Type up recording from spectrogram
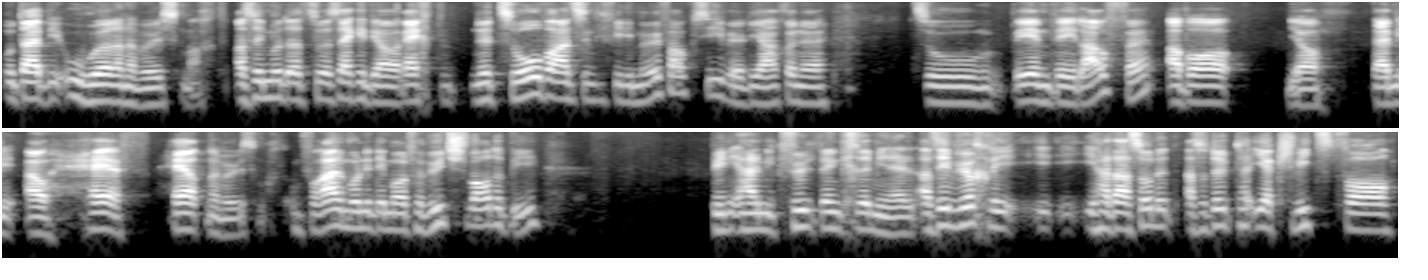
Und da habe ich auch nervös gemacht. Also ich muss dazu sagen, ich war recht nicht so wahnsinnig viel im ÖV gewesen, weil ich auch können zu BMW laufen Aber ja, da habe ich mich auch hart, hart nervös gemacht. Und vor allem, als ich dann mal verwünscht worden bin, bin ich, habe ich mich gefühlt wie ein Kriminell. Also ich wirklich, ich, ich, habe da so nicht, also dort habe ich geschwitzt vor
